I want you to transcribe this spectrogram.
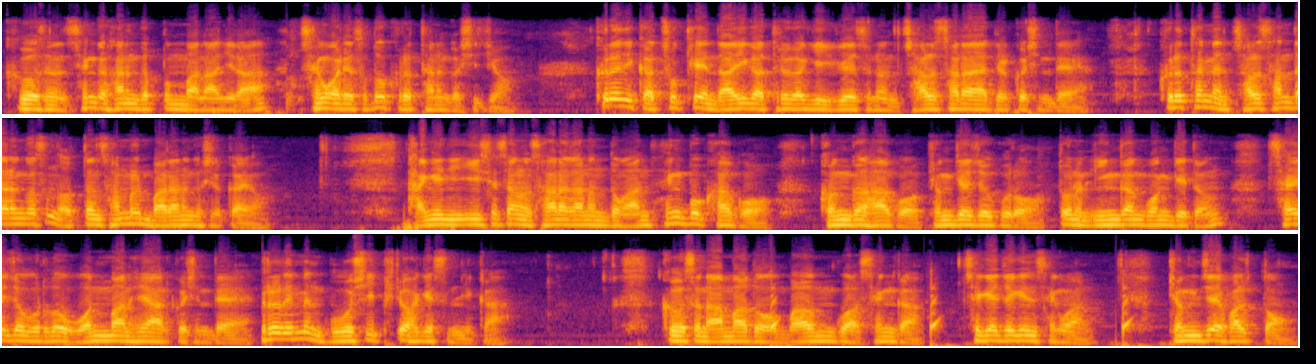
그것은 생각하는 것뿐만 아니라 생활에서도 그렇다는 것이죠. 그러니까 좋게 나이가 들어가기 위해서는 잘 살아야 될 것인데 그렇다면 잘 산다는 것은 어떤 삶을 말하는 것일까요? 당연히 이 세상을 살아가는 동안 행복하고 건강하고 경제적으로 또는 인간관계 등 사회적으로도 원만해야 할 것인데 그러려면 무엇이 필요하겠습니까? 그것은 아마도 마음과 생각, 체계적인 생활, 경제활동,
